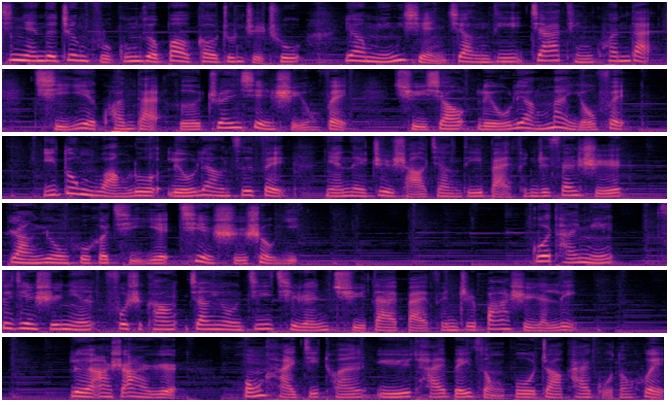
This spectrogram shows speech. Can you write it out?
今年的政府工作报告中指出，要明显降低家庭宽带、企业宽带和专线使用费，取消流量漫游费，移动网络流量资费年内至少降低百分之三十，让用户和企业切实受益。郭台铭最近十年，富士康将用机器人取代百分之八十人力。六月二十二日，红海集团于台北总部召开股东会，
